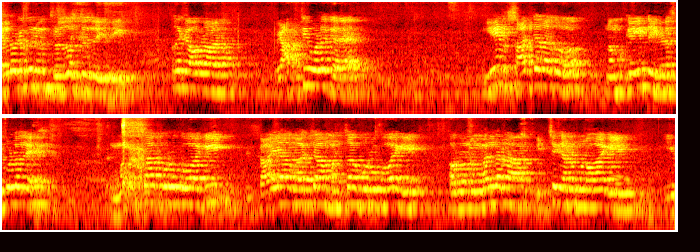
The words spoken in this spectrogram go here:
ಎಲ್ಲರಿಗೂ ನೀವು ತಿಳಿದಂಥದ್ದು ಐತಿ ಅದಕ್ಕೆ ಅವರ ವ್ಯಾಪ್ತಿ ಒಳಗೆ ಏನು ಸಾಧ್ಯದ ಅದು ನಮ್ಮ ಕೈಯಿಂದ ಹಿಡಿಸ್ಕೊಳ್ಳದೆ ಮನಸ್ಸಾಪೂರ್ವಕವಾಗಿ ಕಾಯ ವಾಚ ಮನಸ್ಸಾಪೂರ್ವಕವಾಗಿ ಅವರು ನಮ್ಮೆಲ್ಲರ ಇಚ್ಛೆಗೆ ಅನುಗುಣವಾಗಿ ಈ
